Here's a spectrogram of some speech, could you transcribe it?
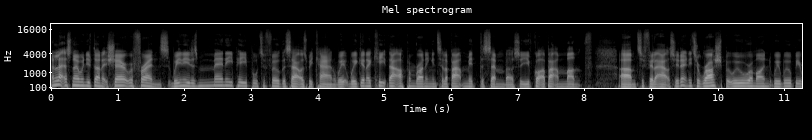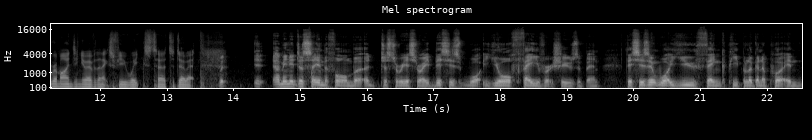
and let us know when you've done it. Share it with friends. We need as many people to fill this out as we can. We're, we're going to keep that up and running until about mid December, so you've got about a month um, to fill it out. So you don't need to rush, but we will remind we will be reminding you over the next few weeks to, to do it. it. I mean, it does say in the form, but uh, just to reiterate, this is what your favourite shoes have been. This isn't what you think people are going to put in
